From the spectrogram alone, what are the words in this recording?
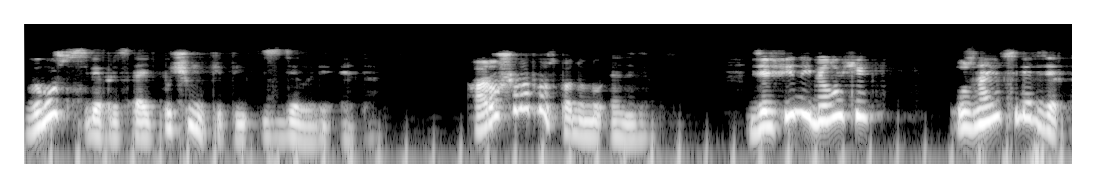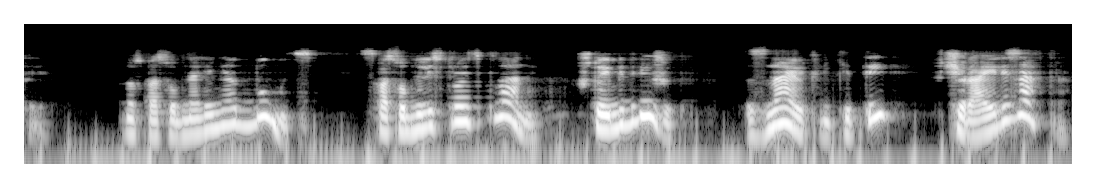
Вы можете себе представить, почему киты сделали это? Хороший вопрос, подумал Эннели. Дельфины и белухи узнают себя в зеркале. Но способны ли они отдумать? Способны ли строить планы? Что ими движет? Знают ли киты вчера или завтра?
